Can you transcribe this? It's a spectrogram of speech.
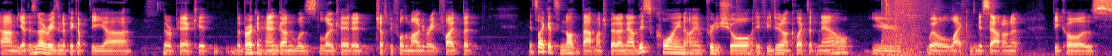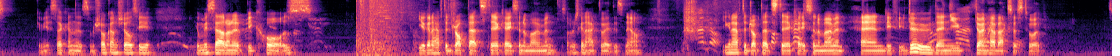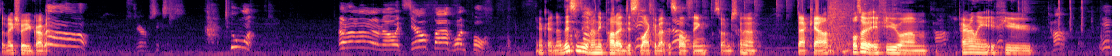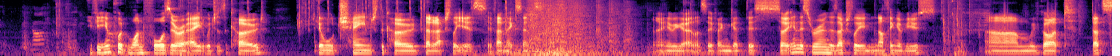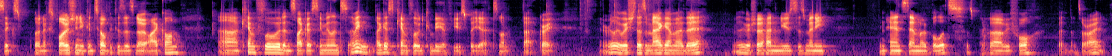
Um, yeah, there's no reason to pick up the uh, the repair kit. The broken handgun was located just before the Marguerite fight, but it's like it's not that much better. Now, this coin, I am pretty sure if you do not collect it now, you will like miss out on it because. Give me a second. There's some shotgun shells here. You'll miss out on it because you're gonna have to drop that staircase in a moment. So I'm just gonna activate this now. You're gonna have to drop that staircase in a moment, and if you do, then you don't have access to it. So make sure you grab it. Zero six two one. No, no, no, no. It's zero five one four. Okay, now this is the only part I dislike about this whole thing, so I'm just gonna back out. Also, if you um, apparently if you Top hit top. hit. if you input 1408, which is the code, it will change the code that it actually is, if that makes sense. Now, here we go. Let's see if I can get this. So in this room, there's actually nothing of use. Um, we've got, that's ex an explosion, you can tell because there's no icon. Uh, chem fluid and psychostimulants. I mean, I guess chem fluid can be of use, but yeah, it's not that great. I really wish there's a mag ammo there. I really wish I hadn't used as many enhanced ammo bullets as uh, before, but that's alright.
